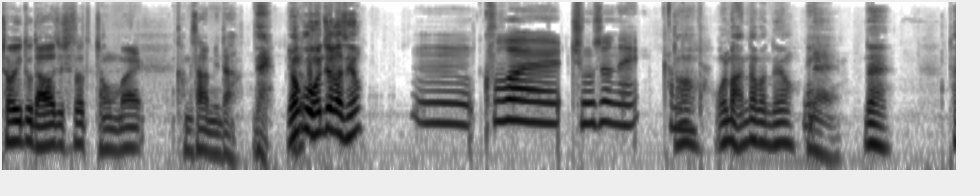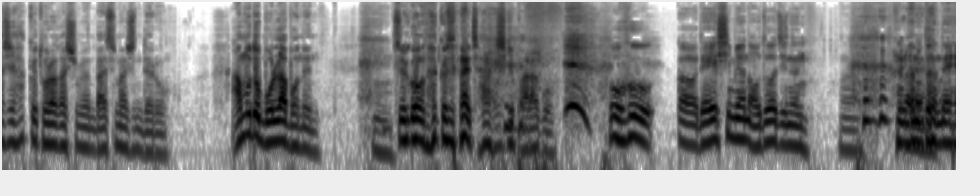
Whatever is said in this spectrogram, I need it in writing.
저희도 나와주셔서 정말 감사합니다. 네. 영국 언제 가세요? 음, 9월 중순에 갑니다. 어, 얼마 안 남았네요. 네. 네. 네. 다시 학교 돌아가시면 말씀하신 대로 아무도 몰라보는 음. 즐거운 학교 생활 잘 하시기 바라고. 오후 어, 4시면 어두워지는 어, 런던의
